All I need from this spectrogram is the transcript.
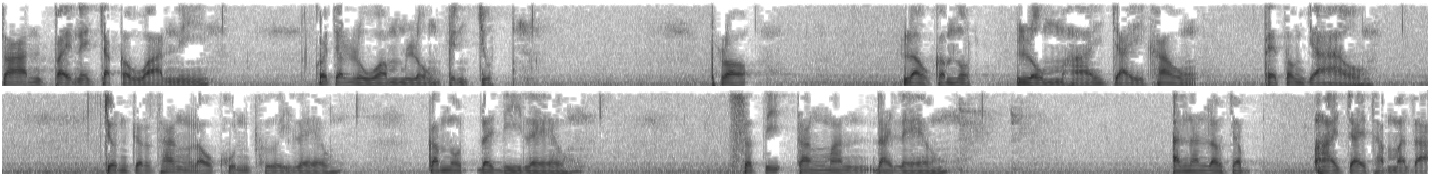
ซ่านไปในจักรวาลนนี้ ก็จะรวมลงเป็นจุด เพราะ เรากำหนดลมหายใจเข้า แต่ต้องยาว จนกระทั่งเราคุ้นเคยแล้วกำหนดได้ดีแล้ว สติตั้งมั่นได้แล้ว อันนั้นเราจะหายใจธรรมดา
